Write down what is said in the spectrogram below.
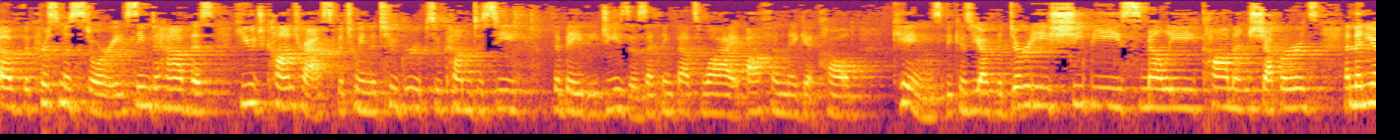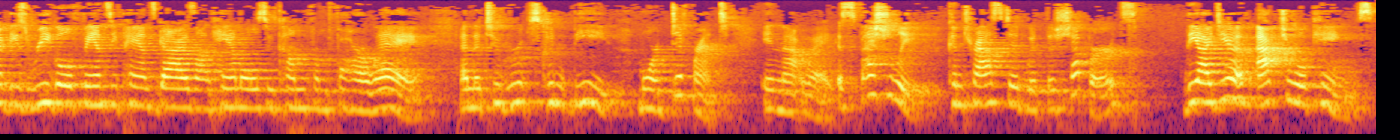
of the Christmas story seem to have this huge contrast between the two groups who come to see the baby Jesus. I think that's why often they get called kings, because you have the dirty, sheepy, smelly, common shepherds, and then you have these regal, fancy pants guys on camels who come from far away. And the two groups couldn't be more different in that way, especially contrasted with the shepherds the idea of actual kings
